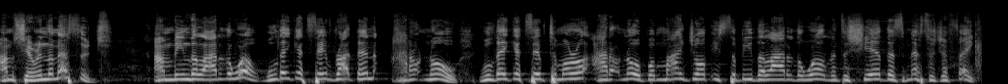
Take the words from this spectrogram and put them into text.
I'm sharing the message. I'm being the light of the world. Will they get saved right then? I don't know. Will they get saved tomorrow? I don't know. But my job is to be the light of the world and to share this message of faith.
